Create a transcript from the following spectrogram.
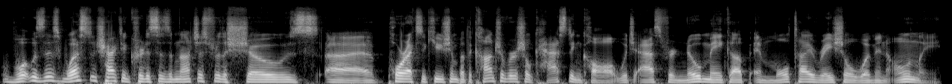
what was this? West attracted criticism not just for the show's uh, poor execution, but the controversial casting call, which asked for no makeup and multiracial women only.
